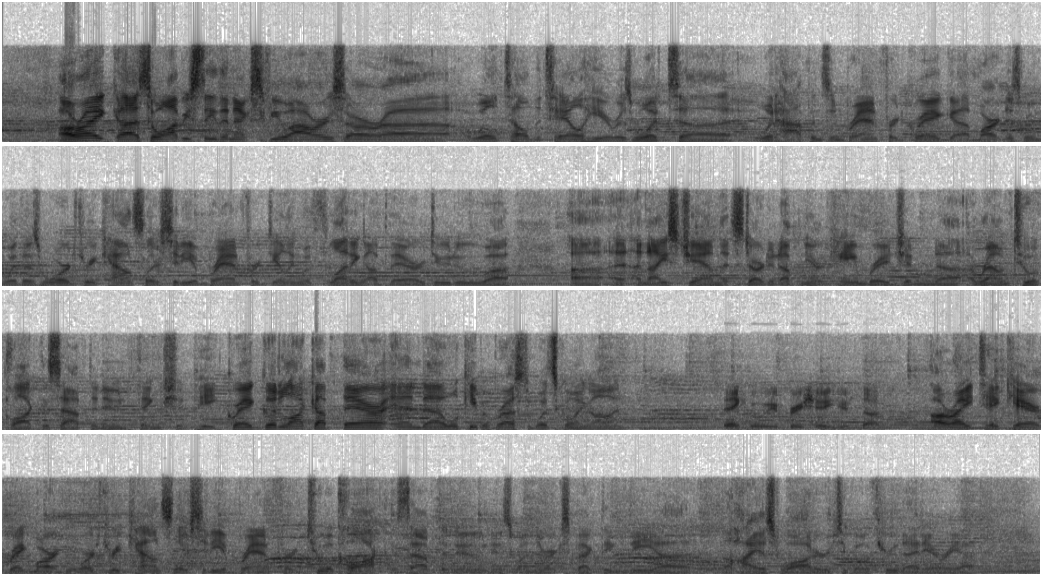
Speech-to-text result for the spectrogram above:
All right. So obviously, the next few hours are uh, will tell the tale here is what uh, what happens in Brantford. Greg uh, Martin has been with us, Ward Three Councillor, City of Brantford, dealing with flooding up there due to uh, uh, an ice jam that started up near Cambridge, and around two o'clock this afternoon, things should peak. Greg, good luck up there, and we'll keep abreast of what's going on. Thank you. We appreciate your time. All right, take care. Greg Martin, Ward 3 Councillor, City of Brantford. 2 o'clock this afternoon is when they're expecting the, uh, the highest water to go through that area.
